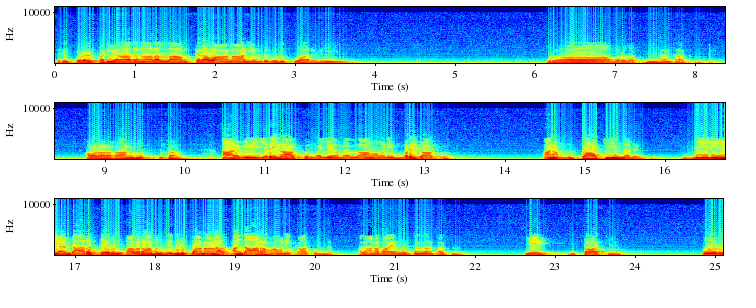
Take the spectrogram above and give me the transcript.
திருக்குறள் படியாத நாளெல்லாம் பிறவானால் என்று ஒதுக்குவார்களே. முருகா முருகா நீதான் காக்கும். அவள் அழகான நூல். ஆகவே இறை காக்கும் வையகம் எல்லாம் அவனை முறை காக்கும். ஆனா முட்டாட்சியின் உண்மையிலேயே அந்த அறத்தை அவன் தவறாமல் செய்திருப்பானால் அந்த அறம் அவனை காக்கும் அது அனபாயன் ஒருத்தனை தான் காத்துது ஏன்? முட்டாட்சியம். ஒரு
